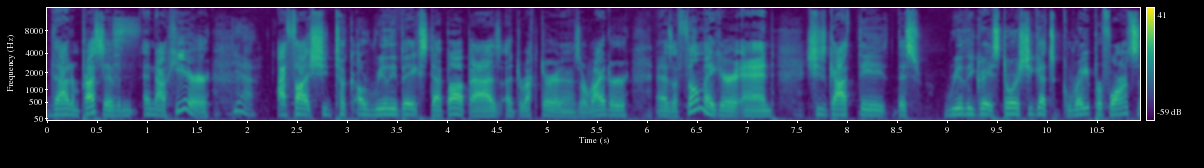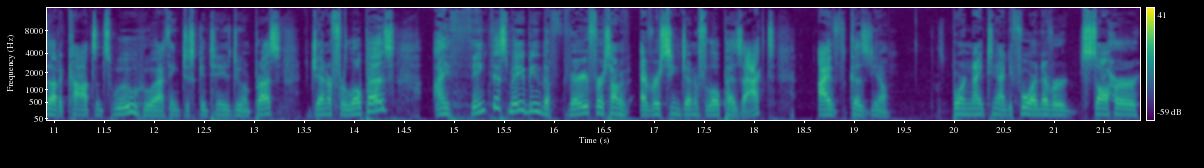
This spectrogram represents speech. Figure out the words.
that impressive. And, and now here, Yeah. I thought she took a really big step up as a director and as a writer and as a filmmaker, and she's got the this really great story. She gets great performances out of Constance Wu, who I think just continues to impress. Jennifer Lopez. I think this may be the very first time I've ever seen Jennifer Lopez act. I've because you know, born in 1994. I never saw her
